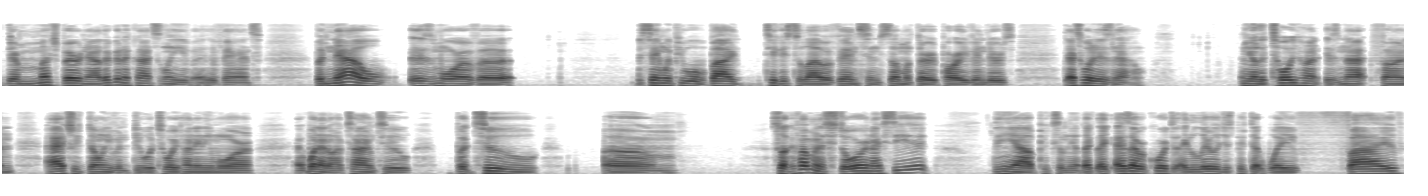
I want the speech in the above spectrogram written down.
They're much better now. They're going to constantly advance. But now is more of a the same way people buy tickets to live events and sell them on third party vendors. That's what it is now. You know, the toy hunt is not fun. I actually don't even do a toy hunt anymore. Uh, one, I don't have time to, but two, um, so like if I'm in a store and I see it, then yeah, I'll pick something up. Like like as I recorded, I literally just picked up Wave Five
